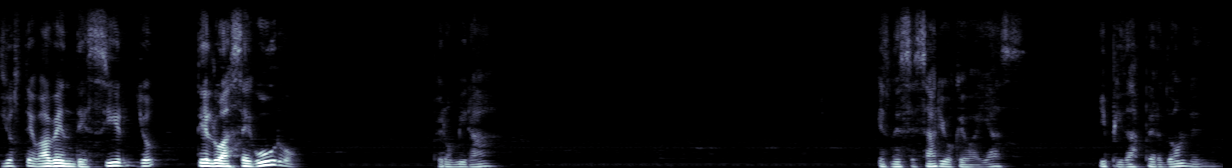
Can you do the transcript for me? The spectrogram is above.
Dios te va a bendecir, yo te lo aseguro. Pero mira, es necesario que vayas y pidas perdón, le digo.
